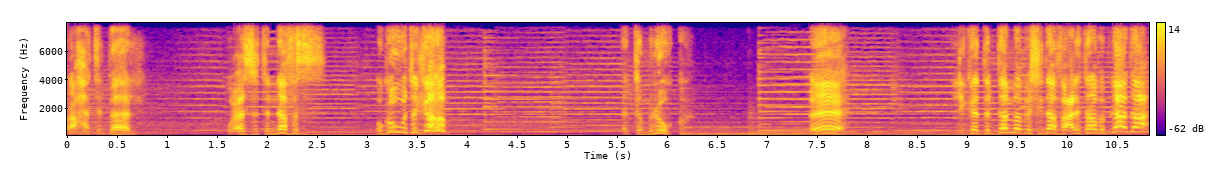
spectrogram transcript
راحة البال وعزة النفس وقوة القلب. أنتم ملوك. إيه اللي يقدم دمه باش يدافع على تراب بلاده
